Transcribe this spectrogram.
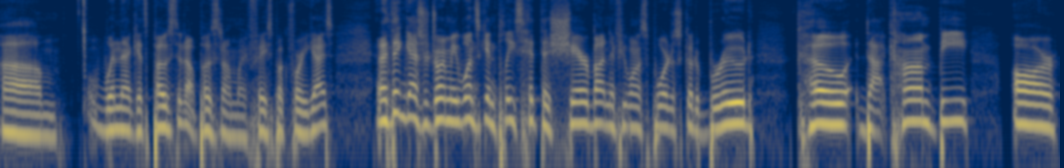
Um, when that gets posted, I'll post it on my Facebook for you guys. And I thank you guys for joining me. Once again, please hit the share button if you want to support us. Go to brewedco.com, B R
